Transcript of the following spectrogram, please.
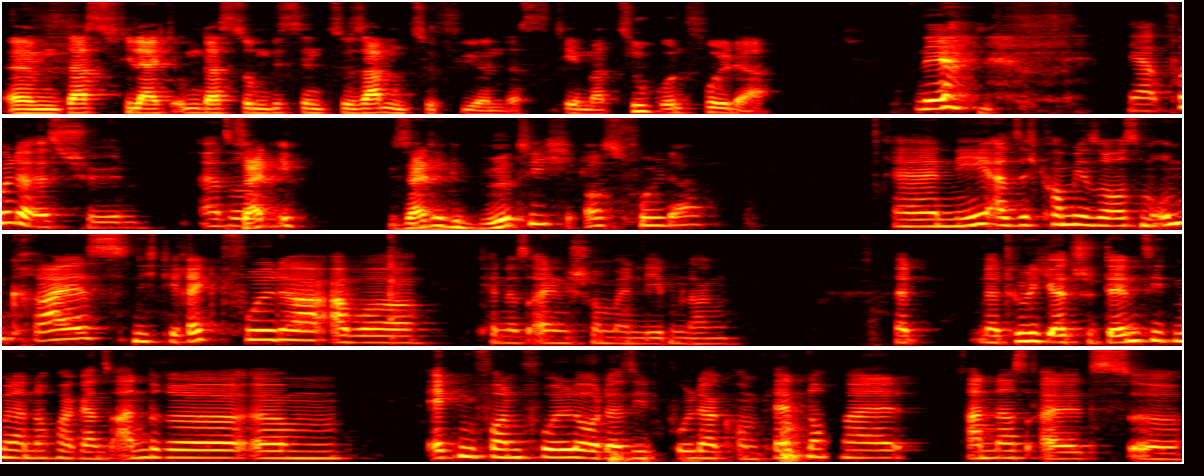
Ähm, das vielleicht, um das so ein bisschen zusammenzuführen, das Thema Zug und Fulda. Ja, ja Fulda ist schön. Also, seid, ihr, seid ihr gebürtig aus Fulda? Äh, nee, also ich komme hier so aus dem Umkreis, nicht direkt Fulda, aber kenne es eigentlich schon mein Leben lang. Nat natürlich als Student sieht man dann nochmal ganz andere ähm, Ecken von Fulda oder sieht Fulda komplett nochmal anders als, äh,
